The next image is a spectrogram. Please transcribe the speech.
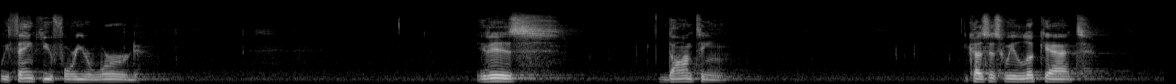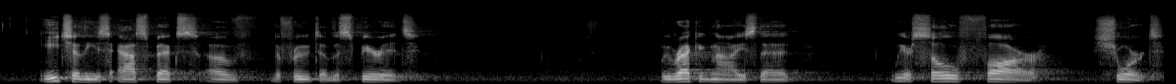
we thank you for your word. It is daunting because as we look at each of these aspects of the fruit of the Spirit, we recognize that we are so far short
